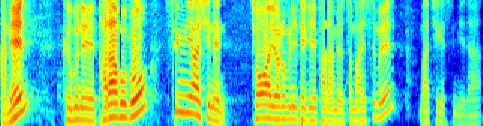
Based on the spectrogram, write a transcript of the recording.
아멘. 그분을 바라보고 승리하시는 저와 여러분이 되길 바라면서 말씀을 마치겠습니다.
